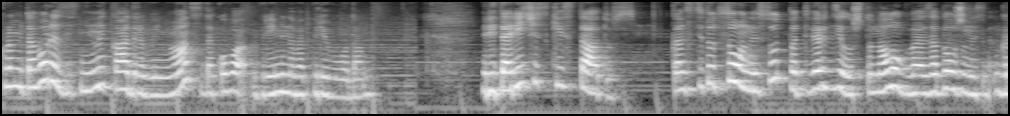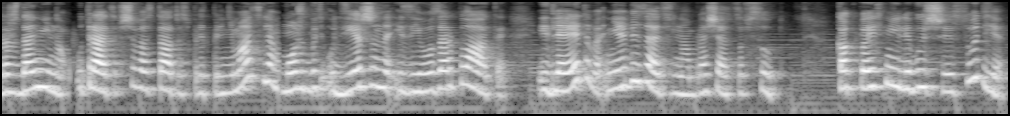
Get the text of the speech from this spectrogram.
Кроме того, разъяснены кадровые нюансы такого временного перевода. Риторический статус. Конституционный суд подтвердил, что налоговая задолженность гражданина, утратившего статус предпринимателя, может быть удержана из его зарплаты, и для этого не обязательно обращаться в суд. Как пояснили высшие судьи,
